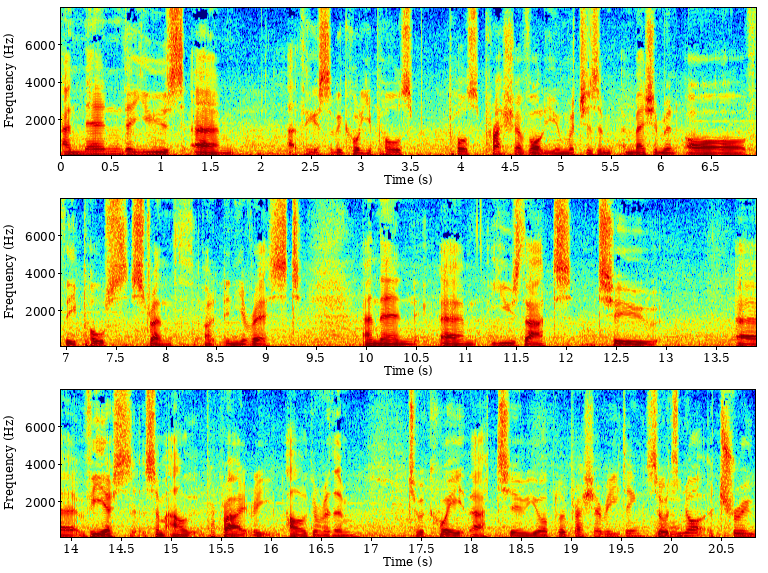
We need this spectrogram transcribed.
and then they use um, I think it's something called your pulse pulse pressure volume, which is a, a measurement of the pulse strength in your wrist, and then um, use that to uh, via s- some al- proprietary algorithm to equate that to your blood pressure reading. So it's Mhm. not a true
